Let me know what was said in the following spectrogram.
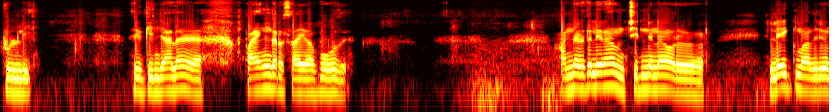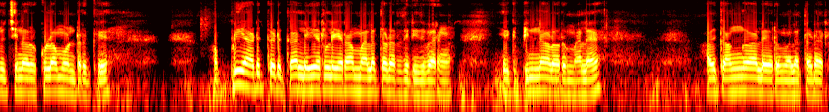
புள்ளி. இதுக்கு இஞ்சால பயங்கர சாய்வாக போகுது. அந்த இடத்துலலாம் சின்னனா ஒரு லேக் மாதிரி ஒரு சின்ன ஒரு குளம் ஒன்று இருக்குது அப்படியே அடுக்கடுக்காக லேயர் லேயராக மேலே தொடர் தெரியுது பாருங்க. இதுக்கு பின்னால் ஒரு மலை அதுக்கு அங்கால ஒரு மலை தொடர்.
